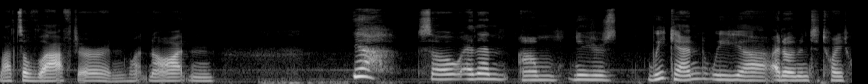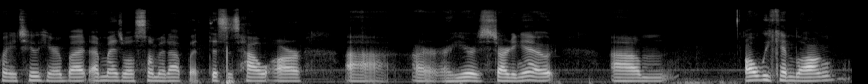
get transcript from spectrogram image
lots of laughter and whatnot and yeah. So and then um, New Year's weekend we uh, I know I'm into 2022 here, but I might as well sum it up with this is how our uh, our, our year is starting out. Um, all weekend long,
